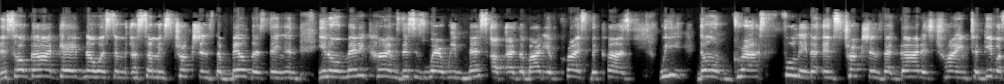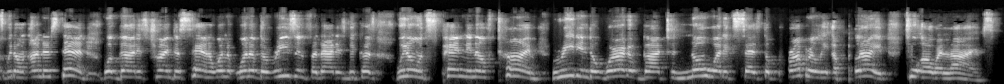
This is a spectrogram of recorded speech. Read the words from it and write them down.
And so God gave Noah some, uh, some instructions to build this thing. And, you know, many times this is where we mess up as the body of Christ because we don't grasp fully the instructions that God is trying to give us. We don't understand what God is trying to say. And one, one of the reasons for that is because we don't spend enough time reading the word of God to know what it says to properly apply it to our lives.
